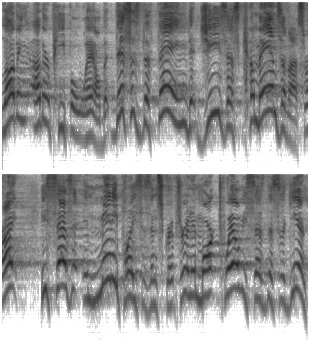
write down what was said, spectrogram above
loving other people well. But this is the thing that Jesus commands of us, right? He says it in many places in Scripture, and in Mark 12, he says this again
